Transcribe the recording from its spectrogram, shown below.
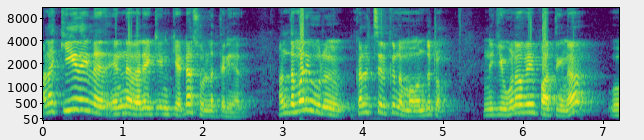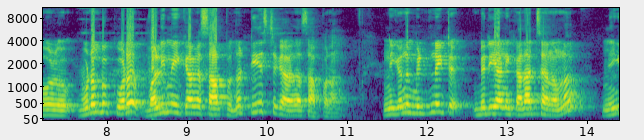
ஆனால் கீரையில் என்ன வெரைட்டின்னு கேட்டால் சொல்ல தெரியாது. அந்த மாதிரி ஒரு கல்ச்சருக்கு நம்ம வந்துட்டோம். இன்றைக்கி உணவே பார்த்திங்கன்னா ஒரு உடம்புக்கூட வலிமைக்காக சாப்பிட்றதோ டேஸ்ட்டுக்காக தான் சாப்பிட்றாங்க. இன்றைக்கி வந்து மிட் நைட்டு பிரியாணி கலாச்சாரம்லாம் மிக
